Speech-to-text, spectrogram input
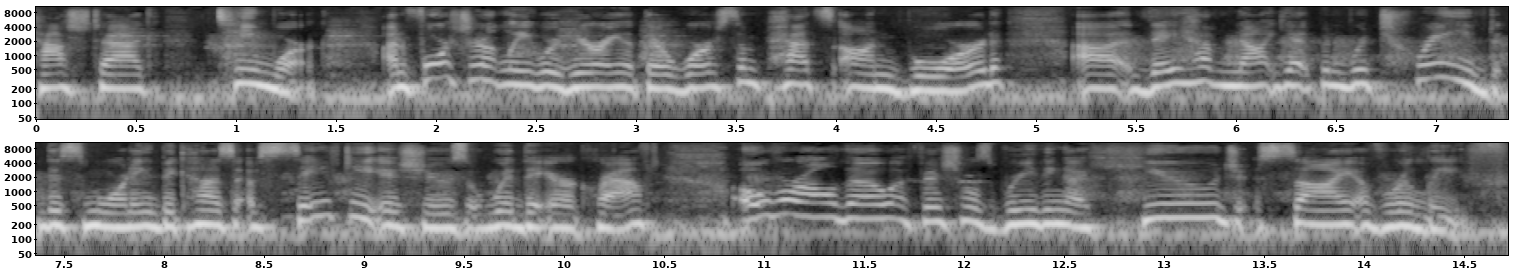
hashtag teamwork. Unfortunately, we're hearing that there were some pets on board. Uh, they have not yet been retrieved this morning because of safety issues with the aircraft. Overall, though, officials breathing a huge sigh of relief.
